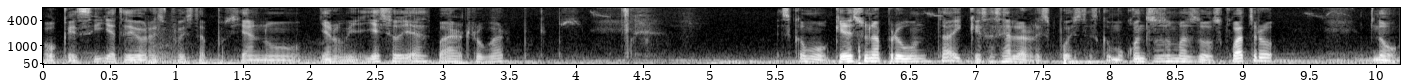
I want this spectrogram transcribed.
o que sí, ya te dio respuesta, pues ya no, ya no, y eso ya va a rogar, porque pues, es como, quieres una pregunta y que esa sea la respuesta, es como, ¿cuántos son más dos? ¿Cuatro? No.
